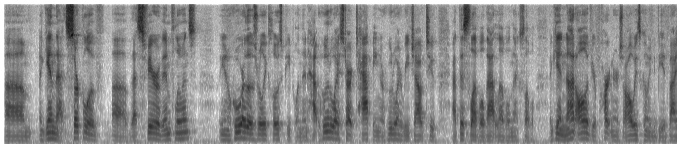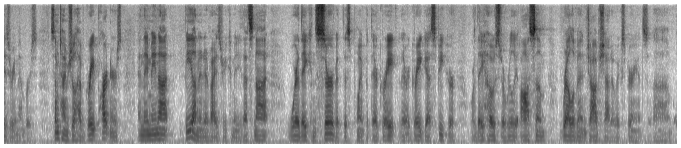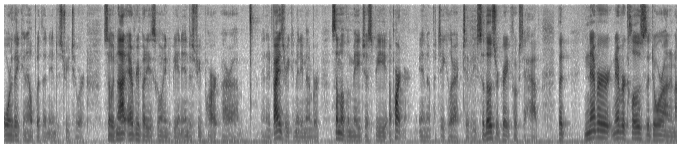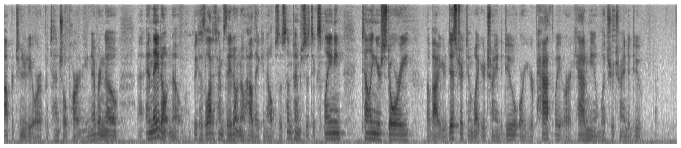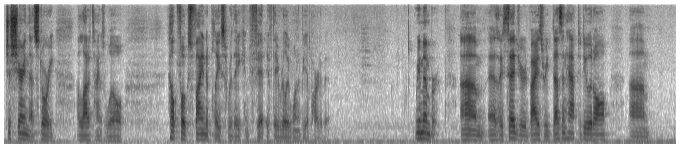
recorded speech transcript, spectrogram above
Um, again, that circle of, uh, that sphere of influence, you know, who are those really close people? And then how, who do I start tapping or who do I reach out to at this level, that level, next level? Again, not all of your partners are always going to be advisory members. Sometimes you'll have great partners and they may not be on an advisory committee. That's not where they can serve at this point, but they're great, they're a great guest speaker or they host a really awesome, relevant job shadow experience, um, or they can help with an industry tour. So not everybody is going to be an industry part or um, an advisory committee member. Some of them may just be a partner in a particular activity. So those are great folks to have. But never, never close the door on an opportunity or a potential partner. You never know, and they don't know because a lot of times they don't know how they can help. So sometimes just explaining, telling your story about your district and what you're trying to do, or your pathway or academy and what you're trying to do, just sharing that story, a lot of times will help folks find a place where they can fit if they really want to be a part of it. Remember, um, as I said, your advisory doesn't have to do it all, um,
